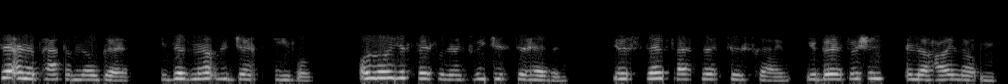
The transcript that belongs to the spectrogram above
set on a path of no good. He does not reject evil. O Lord, your faithfulness reaches to heaven your steadfastness to the sky, your beneficence in the high mountain.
